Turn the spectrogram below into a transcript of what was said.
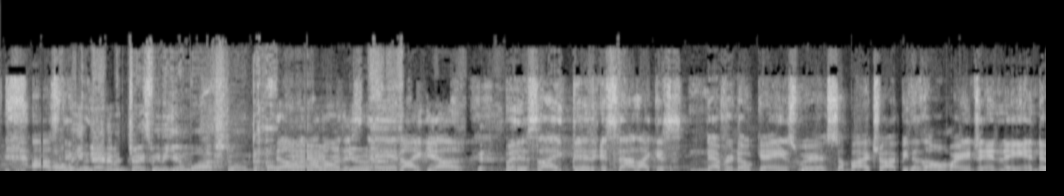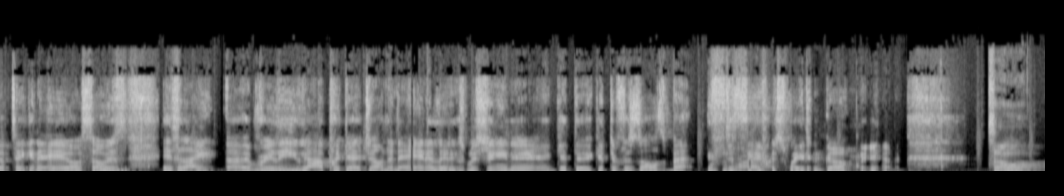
I'll All unanimous joints, we be getting washed on. Dog. No, yeah, I don't understand. Do. Like, yeah, but it's like it's not like it's never no games where somebody try to be the Lone Ranger and they end up taking a a L. So it's it's like uh, really you gotta put that joint in the analytics machine and, and get the get the results back to right. see which way to go. yeah. So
